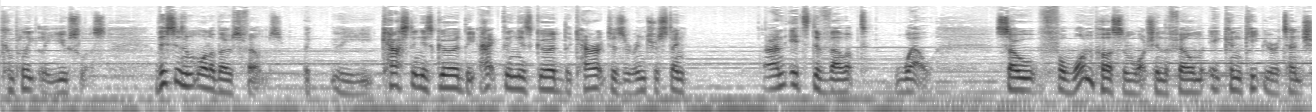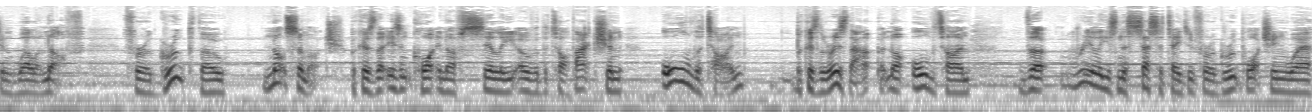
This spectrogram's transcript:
completely useless. This isn't one of those films. The, the casting is good, the acting is good, the characters are interesting, and it's developed well. So, for one person watching the film, it can keep your attention well enough. For a group, though, not so much, because there isn't quite enough silly, over the top action all the time, because there is that, but not all the time, that really is necessitated for a group watching where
